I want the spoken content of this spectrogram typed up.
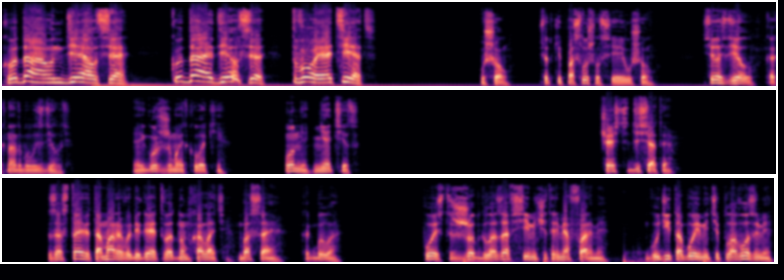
Куда он делся? Куда делся твой отец? Ушел. Все-таки послушался и ушел. Все сделал, как надо было сделать. А Егор сжимает кулаки. Он мне не отец. Часть десятая. К заставе Тамара выбегает в одном халате, босая, как была. Поезд жжет глаза всеми четырьмя фарами, гудит обоими тепловозами,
